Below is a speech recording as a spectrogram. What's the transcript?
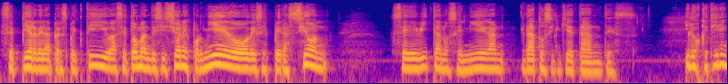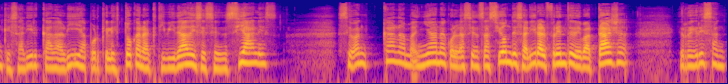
Se pierde la perspectiva, se toman decisiones por miedo o desesperación, se evitan o se niegan datos inquietantes. Y los que tienen que salir cada día porque les tocan actividades esenciales, se van cada mañana con la sensación de salir al frente de batalla y regresan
